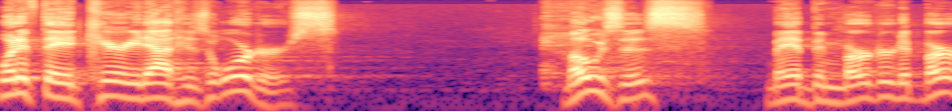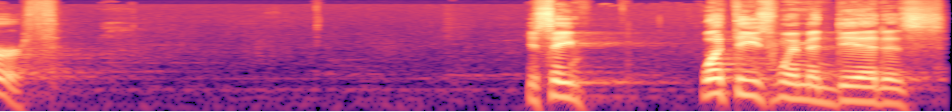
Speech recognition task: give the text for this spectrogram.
What if they had carried out his orders? Moses may have been murdered at birth. You see, what these women did is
